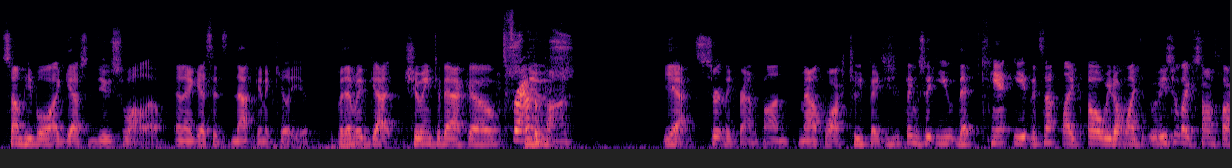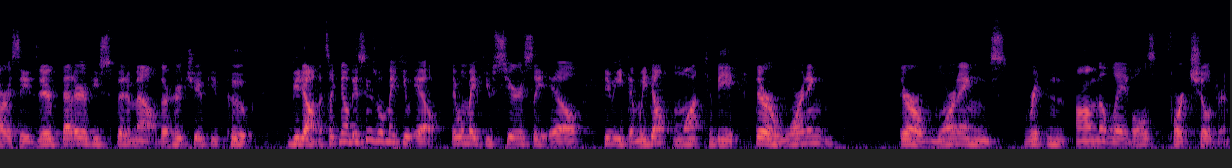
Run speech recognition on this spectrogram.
Some people, I guess, do swallow, and I guess it's not going to kill you. But then we've got chewing tobacco. It's frowned snus. upon. Yeah, it's certainly frowned upon. Mouthwash, toothpaste. These are things that you that can't eat. It's not like oh we don't like. These are like sunflower seeds. They're better if you spit them out. They'll hurt you if you poop. If you don't, it's like no. These things will make you ill. They will make you seriously ill if you eat them. We don't want to be. There are warning. There are warnings written on the labels for children.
